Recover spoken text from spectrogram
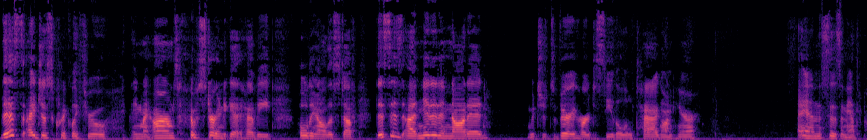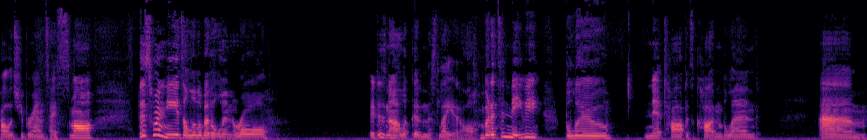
This I just quickly threw in my arms. I was starting to get heavy holding all this stuff. This is uh, knitted and knotted, which is very hard to see the little tag on here. And this is an Anthropologie brand size small. This one needs a little bit of lint roll. It does not look good in this light at all, but it's a navy blue knit top. It's a cotton blend um,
